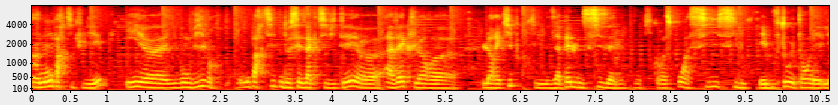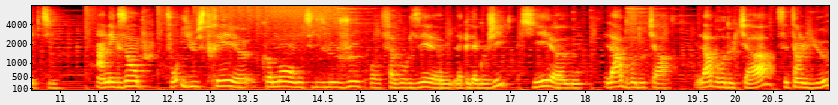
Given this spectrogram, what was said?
un, nom particulier et ils vont vivre une partie de ces activités avec leur leur équipe qu'ils appellent une sizaine, donc qui correspond à six, six loups, les louveteaux étant les, petits loups. Un exemple pour illustrer euh, comment on utilise le jeu pour favoriser euh, la pédagogie, qui est euh, l'arbre de cas. L'arbre de cas, c'est un lieu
